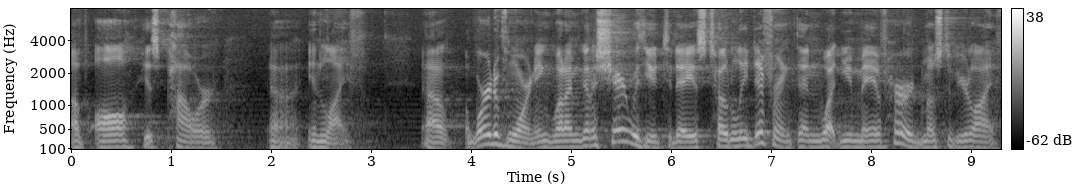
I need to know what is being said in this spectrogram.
of all his power uh, in life. Now, a word of warning what I'm going to share with you today is totally different than what you may have heard most of your life.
